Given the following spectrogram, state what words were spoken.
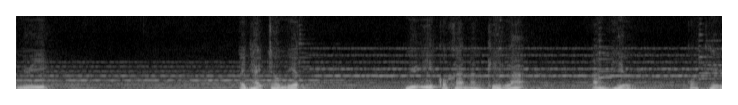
Như Ý. Anh Hạnh cho biết Như Ý có khả năng kỳ lạ, am hiểu, có thể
